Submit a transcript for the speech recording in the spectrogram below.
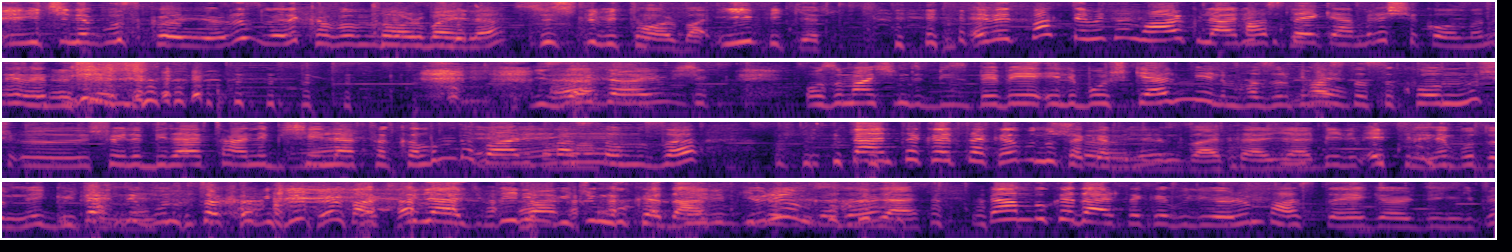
E, içine buz koyuyoruz böyle kafamıza. Torbayla. Süslü bir torba. İyi fikir. evet bak Demet Hanım harikulade fikir. Hastayken bile şık olmanın Evet. Güzel daim şık. O zaman şimdi biz bebeğe eli boş gelmeyelim. Hazır pastası konmuş. Ee, şöyle birer tane bir şeyler takalım da bari Evet. pastamıza. Ben taka taka bunu takabilirim zaten yani. Benim etim ne budum ne gücüm Ben de ne. bunu takabilirim. Bak Bilal'cim benim gücüm bu kadar. Görüyor musun. Bilal? Ben bu kadar takabiliyorum pastaya gördüğün gibi.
